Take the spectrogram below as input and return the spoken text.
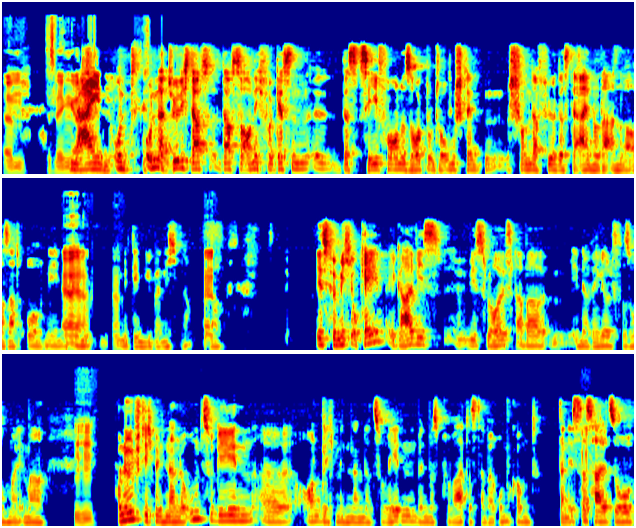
Ähm, deswegen, ja. Nein, und, und natürlich darfst, darfst du auch nicht vergessen, äh, das C vorne sorgt unter Umständen schon dafür, dass der eine oder andere auch sagt, oh nee, mit, Ja, dem, ja. mit dem lieber nicht. Ne? Ja. Ist für mich okay, egal wie es wie es läuft, aber in der Regel versuchen wir immer Mhm. vernünftig miteinander umzugehen, äh, ordentlich miteinander zu reden. Wenn was Privates dabei rumkommt, dann ist das halt so,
